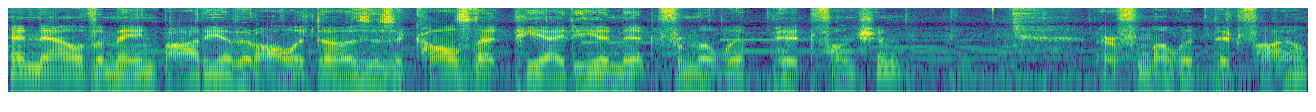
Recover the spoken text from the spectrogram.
And now the main body of it, all it does is it calls that PID init from the libpid function, or from the libpid file,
